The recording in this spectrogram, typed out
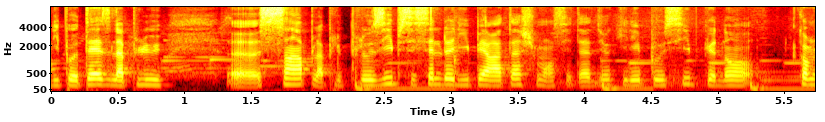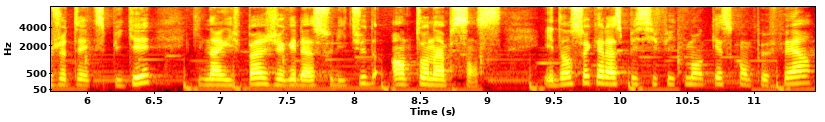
l'hypothèse la plus euh, simple, la plus plausible, c'est celle de l'hyperattachement. C'est-à-dire qu'il est possible que dans, comme je t'ai expliqué, qu'il n'arrive pas à gérer la solitude en ton absence. Et dans ce cas-là spécifiquement, qu'est-ce qu'on peut faire?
